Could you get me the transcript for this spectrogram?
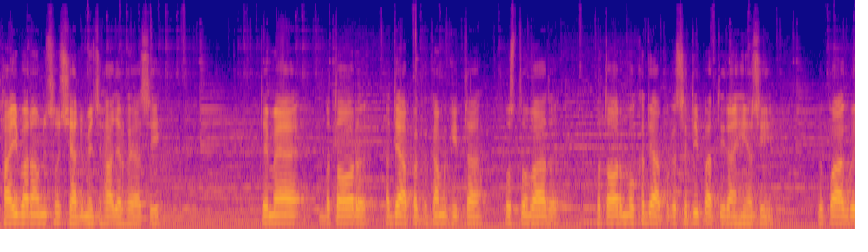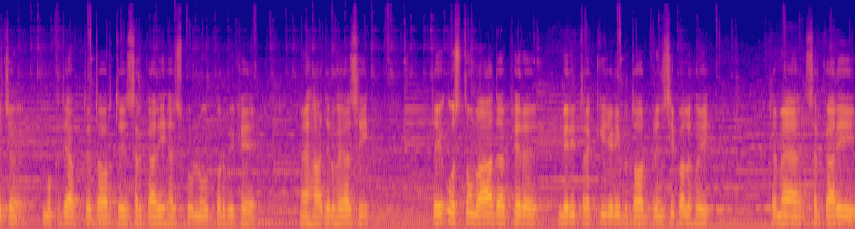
28 12 1996 ਵਿੱਚ ਹਾਜ਼ਰ ਹੋਇਆ ਸੀ। ਤੇ ਮੈਂ ਬਤੌਰ ਅਧਿਆਪਕ ਕੰਮ ਕੀਤਾ। ਉਸ ਤੋਂ ਬਾਅਦ ਬਤੌਰ ਮੁੱਖ ਅਧਿਆਪਕ ਸਿੱਧੀ ਭਰਤੀ ਰਾਹੀਂ ਅਸੀਂ ਵਿਭਾਗ ਵਿੱਚ ਮੁੱਖ ਅਧਿਆਪਕ ਦੇ ਤੌਰ ਤੇ ਸਰਕਾਰੀ ਹਾਈ ਸਕੂਲ ਨੂਰਪੁਰ ਵਿਖੇ ਮੈਂ ਹਾਜ਼ਰ ਹੋਇਆ ਸੀ ਤੇ ਉਸ ਤੋਂ ਬਾਅਦ ਫਿਰ ਮੇਰੀ ਤਰੱਕੀ ਜਿਹੜੀ ਬਤੌਰ ਪ੍ਰਿੰਸੀਪਲ ਹੋਈ ਤੇ ਮੈਂ ਸਰਕਾਰੀ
